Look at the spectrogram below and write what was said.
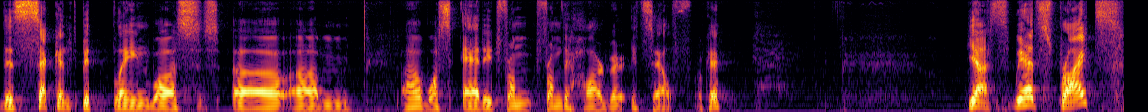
the second bit plane was, uh, um, uh, was added from, from the hardware itself, okay? Yes, we had sprites.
